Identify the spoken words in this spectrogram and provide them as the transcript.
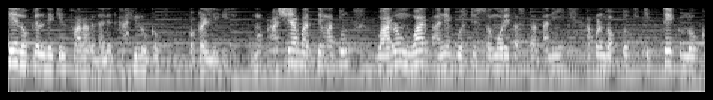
ते लोक देखील फरार झालेत. काही लोक पकडली गेली. मग अशा माध्यमातून वारंवार अनेक गोष्टी समोर येत असतात आणि आपण बघतो की कित्येक लोक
